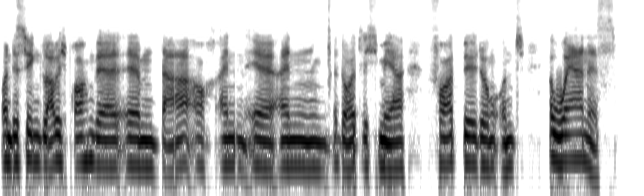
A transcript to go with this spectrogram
Und deswegen deswegen glaube ich, brauchen wir ähm, da auch ein, äh, ein deutlich mehr Fortbildung und Awareness.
